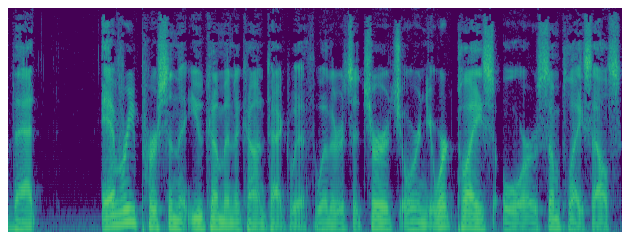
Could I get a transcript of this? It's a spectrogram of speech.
that every person that you come into contact with, whether it's a church or in your workplace or someplace else,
